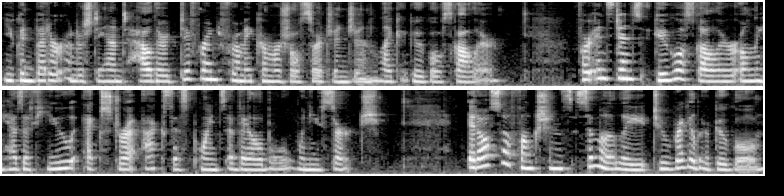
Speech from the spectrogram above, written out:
you can better understand how they're different from a commercial search engine like Google Scholar. For instance, Google Scholar only has a few extra access points available when you search. It also functions similarly to regular Google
